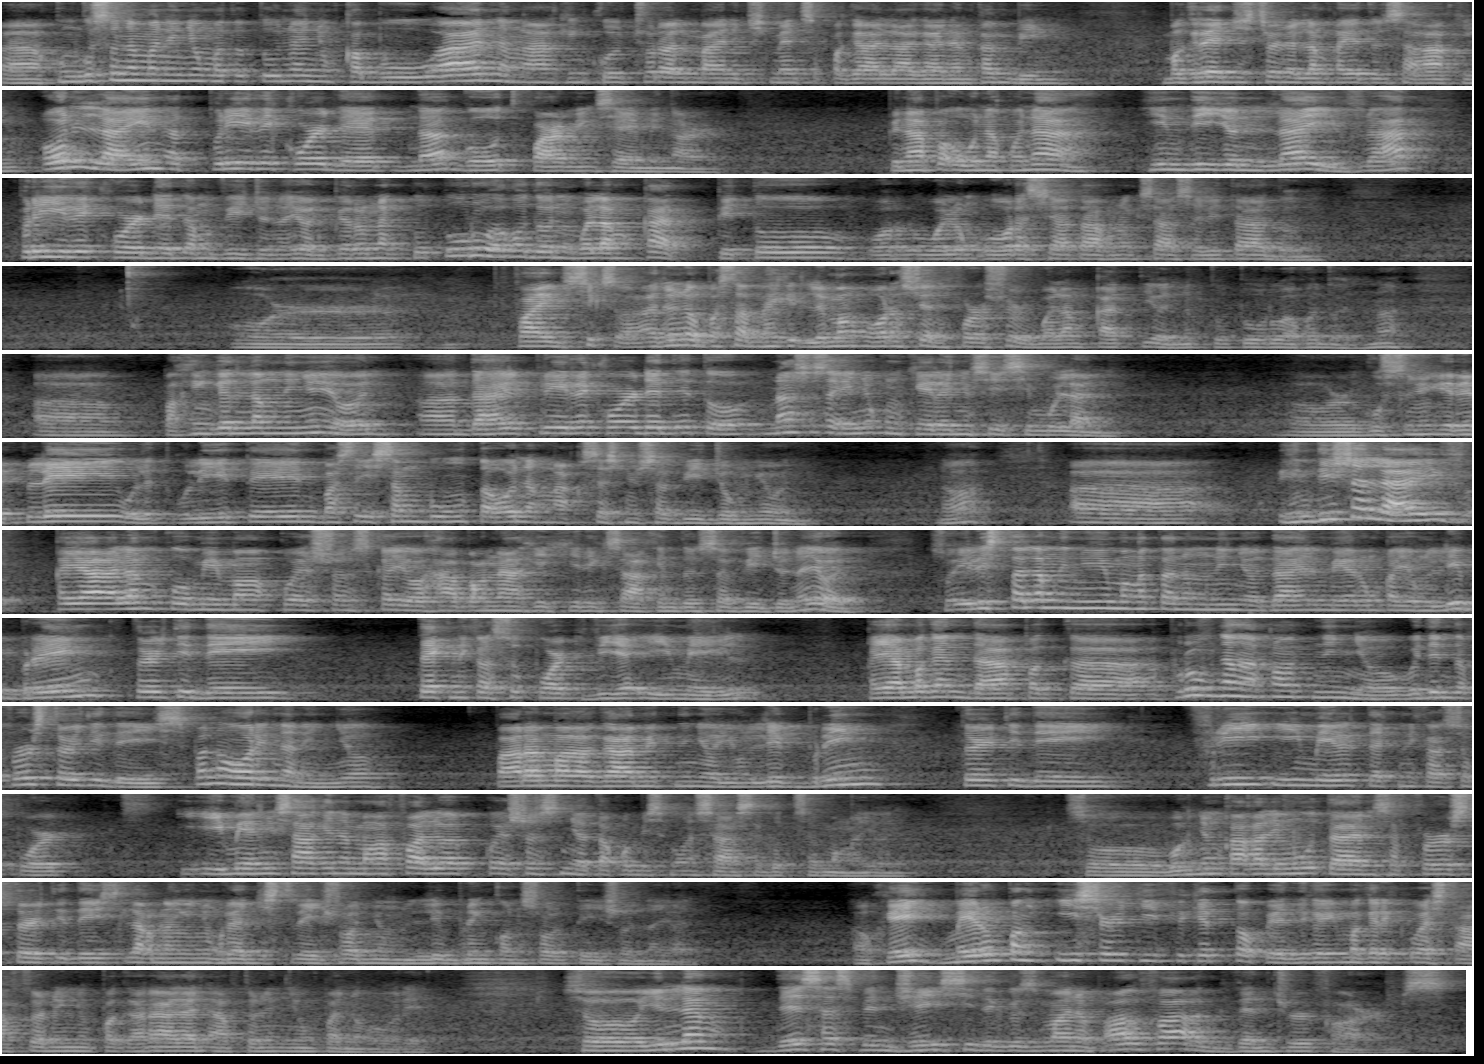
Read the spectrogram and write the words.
Uh, kung gusto naman ninyong matutunan yung kabuuan ng aking cultural management sa pag-aalaga ng kambing, mag-register na lang kayo dun sa aking online at pre-recorded na goat farming seminar pinapauna ko na, hindi yun live, ha? Pre-recorded ang video na yon. Pero nagtuturo ako doon, walang cut. Pito or walong oras yata ako nagsasalita doon. Or 5, 6, I don't know, basta mahigit limang oras yun, for sure. Walang cut yun, nagtuturo ako doon. No? Uh, pakinggan lang ninyo yun. Uh, dahil pre-recorded ito, nasa sa inyo kung kailan nyo sisimulan. Or gusto nyo i-replay, ulit-ulitin. Basta isang buong taon ang access nyo sa video yun. No? Uh, hindi siya live, kaya alam ko may mga questions kayo habang nakikinig sa akin dun sa video na yon. So ilista lang ninyo yung mga tanong ninyo dahil meron kayong libreng 30-day technical support via email. Kaya maganda pagka approve ng account ninyo within the first 30 days, panoorin na ninyo para magagamit ninyo yung libreng 30-day free email technical support i-email nyo sa akin ang mga follow-up questions nyo at ako mismo ang sasagot sa mga yon. So, huwag niyong kakalimutan sa first 30 days lang ng inyong registration, yung libreng consultation na yon. Okay? Mayroon pang e-certificate to. Pwede kayong mag-request after ninyong pag-aralan, after ninyong panoorin. So, yun lang. This has been JC De Guzman of Alpha Adventure Farms.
